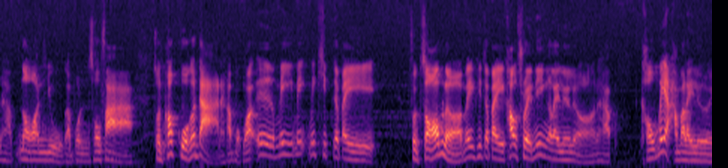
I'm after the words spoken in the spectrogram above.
นะครับนอนอยู่กับบนโซฟาจนครอบครัวก็ด่านะครับบอกว่าเออไม่ไม่ไม่คิดจะไปฝึกซ้อมเหรอไม่คิดจะไปเข้าเทรนนิ่งอะไรเลยเหรอนะครับเขาไม่อยากทำอะไรเลย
